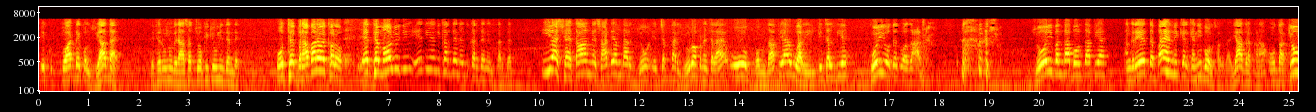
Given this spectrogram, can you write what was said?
ایک تے کول زیادہ ہے تو پھر انہوں وراثت چوکی کیوں نہیں دیں اتے برابر ہوئے کھڑو۔ اتے مولوی جی یہ انج کرتے ہیں کرتے ہیں کرتے یہ شیطان نے سڈے اندر جو یہ چکر یورپ نے چلایا، وہ گھومتا پیا، وہ ریل پہ چلتی ہے۔ کوئی ہوتے تو آزاد جو ہی بندہ بولتا پیا، انگریز باہر نکل کے نہیں بول سکتا۔ یاد رکھنا وہ کیوں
